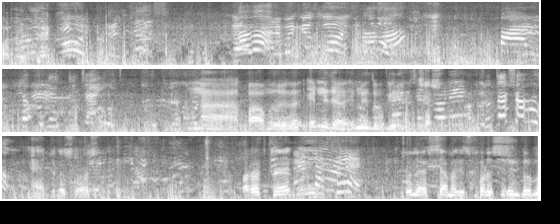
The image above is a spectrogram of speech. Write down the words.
পাটোয়ার ট্যাক বাবা বাবা পার যখন একটু যাই না পাওয়া মতো এমনি যাও এমনি তো জুতা সহ হ্যাঁ দুটো সহ আসো পাটোয়ার ট্যাক চলে আসছে আমাকে ফটো সেশন করব।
